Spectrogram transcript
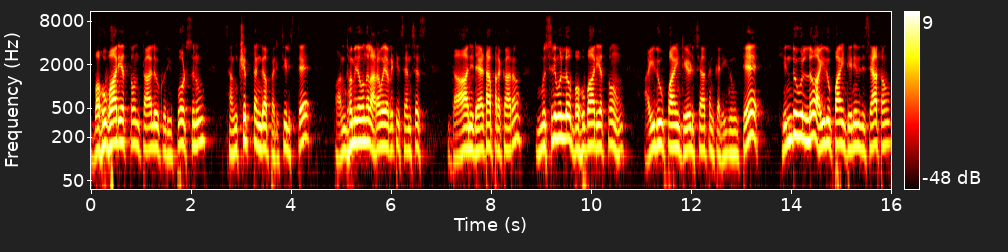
బహుభార్యత్వం తాలూకు రిపోర్ట్స్ను సంక్షిప్తంగా పరిశీలిస్తే పంతొమ్మిది వందల అరవై ఒకటి సెన్సెస్ దాని డేటా ప్రకారం ముస్లిముల్లో బహుభార్యత్వం ఐదు పాయింట్ ఏడు శాతం కలిగి ఉంటే హిందువుల్లో ఐదు పాయింట్ ఎనిమిది శాతం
